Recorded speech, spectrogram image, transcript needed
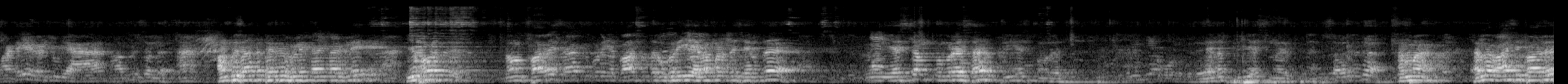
வட்டையே கடிச்சு விடியா? அப்படி சொல்லு. ஆ. அன்பு சார்ந்த பெருமைகளே தாய்மார்களே இப்பொழுது நம்ம பறை சாக்கக்கூடிய பாசத்திற்குரிய இளமணத்தை சேர்ந்த S M Kumaresh sir PS Kumaresh என்ன பிஎஸ் இருக்கு நம்ம நல்லா வாசிப்பாரு.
